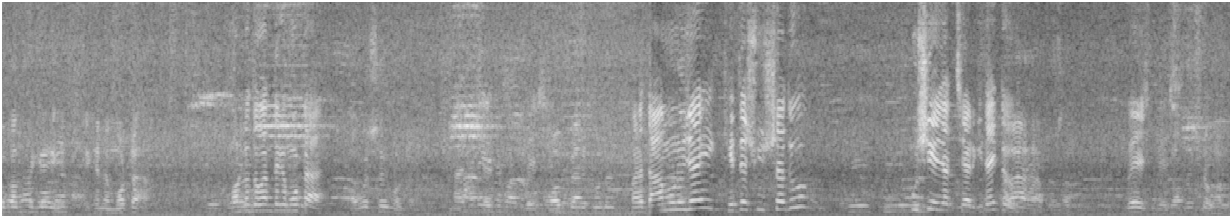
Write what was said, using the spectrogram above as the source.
দোকান থেকে এখানে মোটা। অন্য দোকান থেকে মোটা? অবশ্যই মোটা। আচ্ছা। মানে দাম অনুযায়ী খেতে সুস্বাদু পুষিয়ে যাচ্ছে আর কি তাই তো? হ্যাঁ হ্যাঁ বেশ বেশ। যথেষ্ট ভালো।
